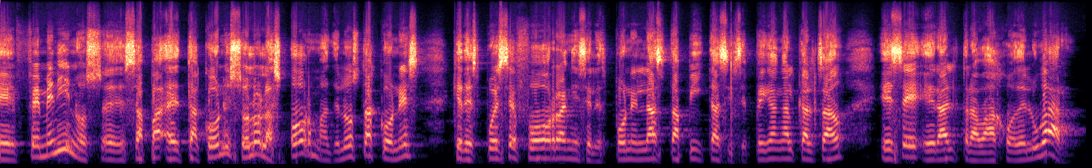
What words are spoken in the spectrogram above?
eh, femeninos, eh, eh, tacones, solo las hormas de los tacones que después se forran y se les ponen las tapitas y se pegan al calzado. Ese era el trabajo del lugar.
